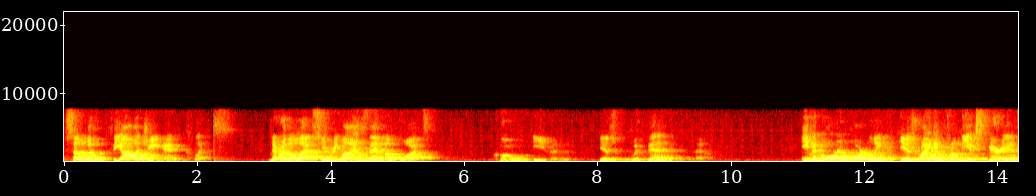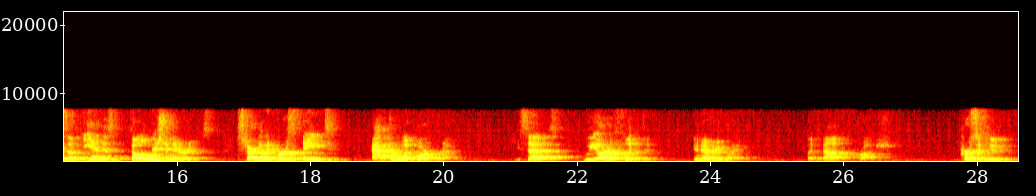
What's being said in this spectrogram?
some with theology and cliques. Nevertheless, he reminds them of what, who even, is within them. Even more importantly, he is writing from the experience of he and his fellow missionaries. Starting at verse 8, after what Barbara read, he says, We are afflicted in every way, but not crushed, persecuted,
